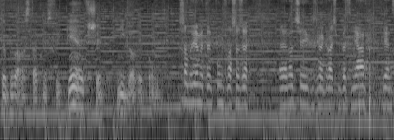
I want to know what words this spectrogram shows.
zdobyła ostatnio swój pierwszy ligowy punkt. Szanujemy ten punkt, zwłaszcza, że no, dzisiaj graliśmy bez zmian, więc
